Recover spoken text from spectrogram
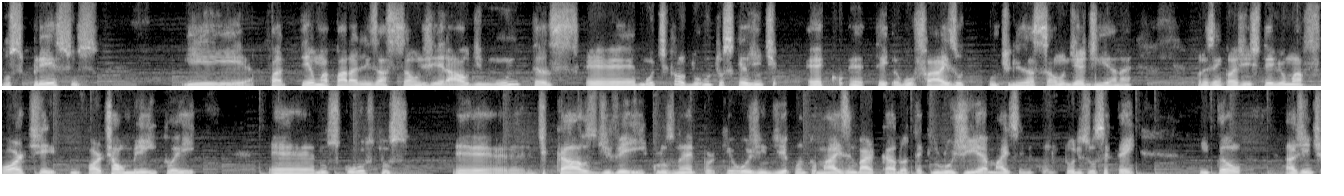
os preços e ter uma paralisação geral de muitas, é, muitos produtos que a gente é, é, te, faz utilização no dia a dia, né? Por exemplo, a gente teve uma forte, um forte aumento aí é, nos custos é, de carros, de veículos, né? Porque hoje em dia, quanto mais embarcado a tecnologia, mais semicondutores você tem. Então, a gente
